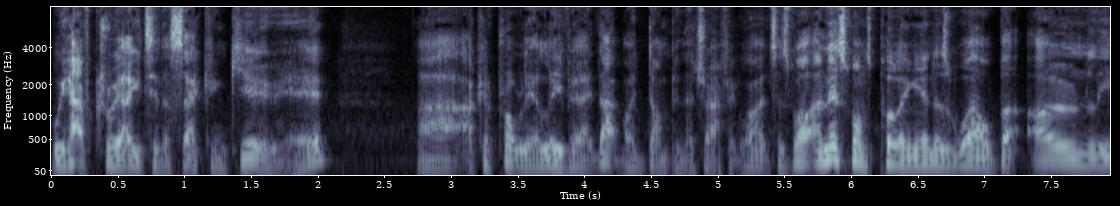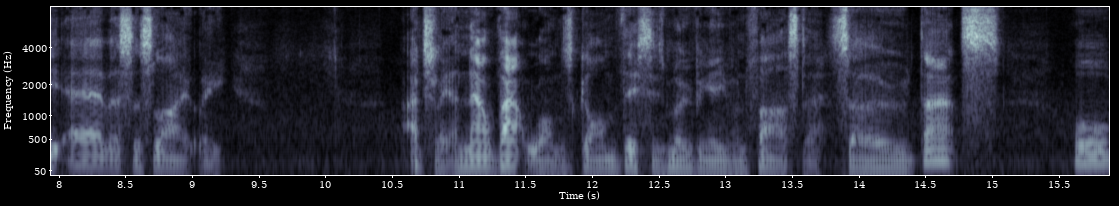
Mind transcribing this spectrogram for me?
We have created a second queue here. Uh, I could probably alleviate that by dumping the traffic lights as well. And this one's pulling in as well, but only ever so slightly. actually, and now that one's gone, this is moving even faster. So that's all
